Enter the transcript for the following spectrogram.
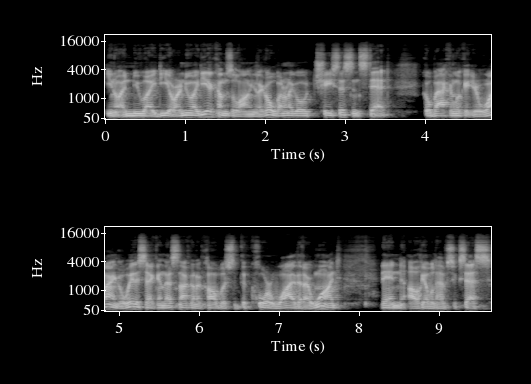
you know a new idea or a new idea comes along. You're like oh why don't i go chase this instead go back and look at your why and go wait a second that's not going to accomplish the core why that i want then i'll be able to have success.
